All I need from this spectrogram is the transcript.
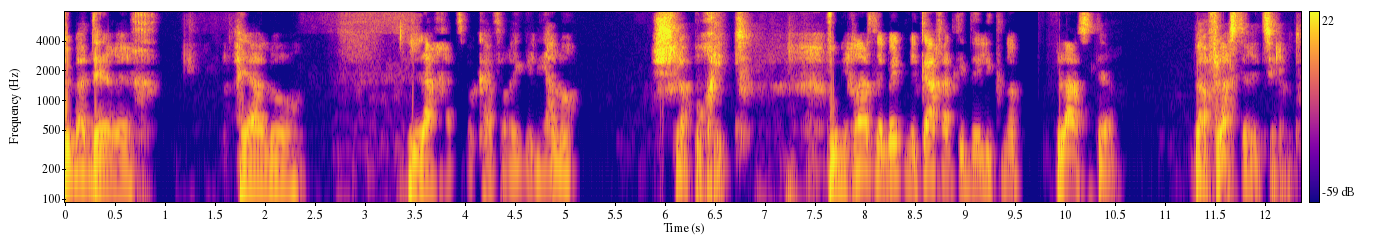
ובדרך היה לו לחץ בכף הרגל, נהיה לו שלפוחית. והוא נכנס לבית מרקחת כדי לקנות פלסטר, והפלסטר הציל אותו.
